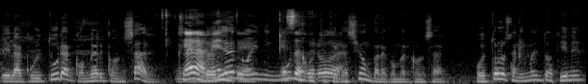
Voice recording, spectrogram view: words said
de la cultura comer con sal. Claramente, En realidad no hay ninguna justificación para comer con sal. Porque todos los alimentos tienen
